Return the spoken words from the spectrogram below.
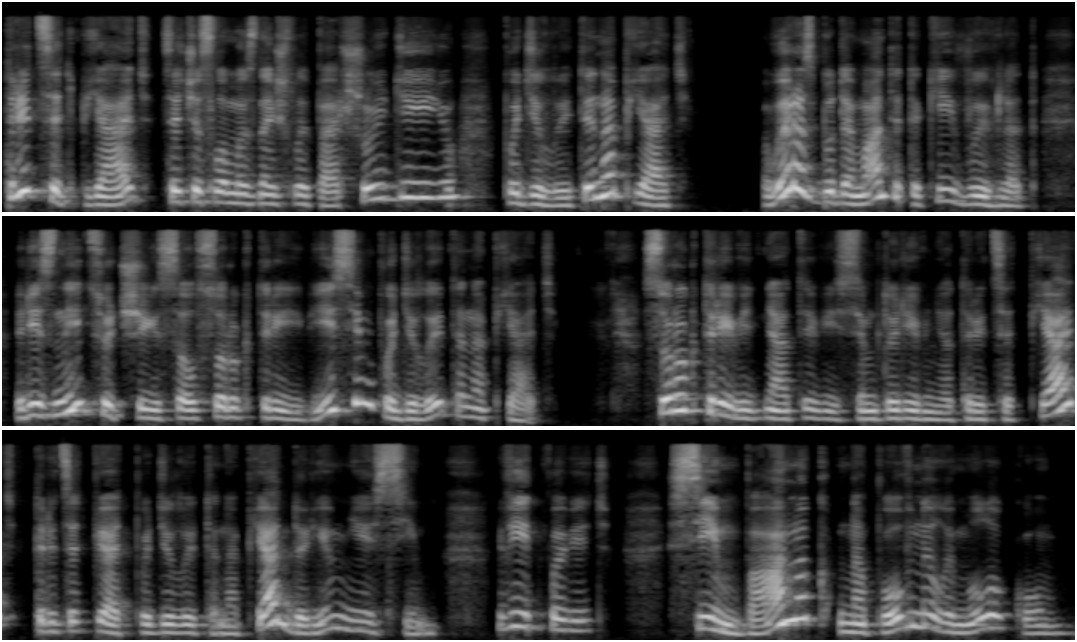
35 – це число ми знайшли першою дією, поділити на 5. Вираз буде мати такий вигляд. Різницю чисел 43 і 8 поділити на 5. 43 відняти 8 дорівнює 35, 35 поділити на 5 дорівнює 7. Відповідь. 7 банок наповнили молоком.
